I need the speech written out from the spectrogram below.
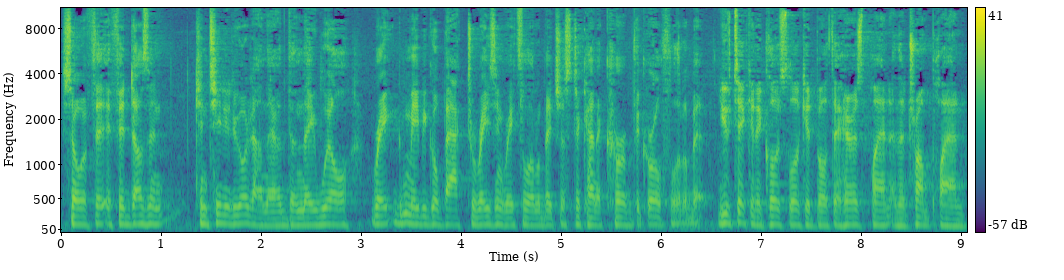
So if the, if it doesn't continue to go down there, then they will rate, maybe go back to raising rates a little bit just to kind of curb the growth a little bit. You've taken a close look at both the Harris plan and the Trump plan.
